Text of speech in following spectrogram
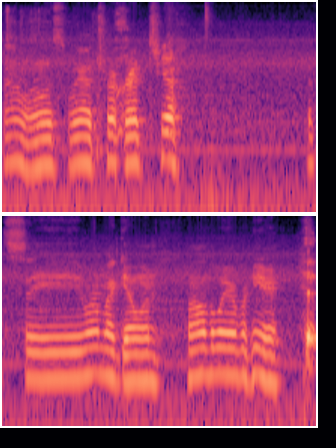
Oh well, let's- we got a truck right here. Let's see, where am I going? All the way over here.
